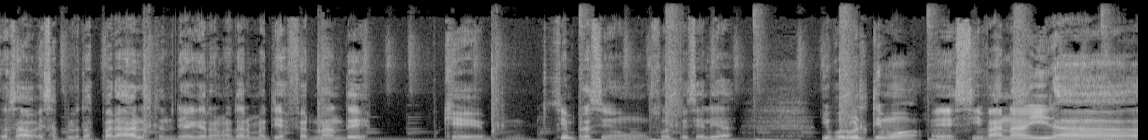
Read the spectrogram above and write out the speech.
o sea, esas pelotas paradas las tendría que rematar Matías Fernández, que siempre ha sido su especialidad. Y por último, eh, si van a ir a,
